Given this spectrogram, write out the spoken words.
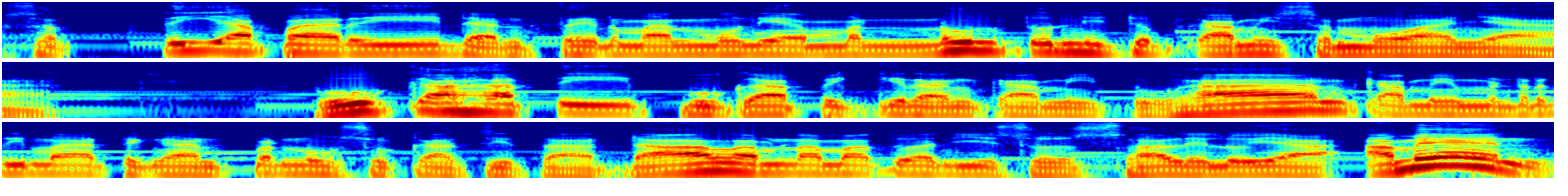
setiap hari dan firman-Mu yang menuntun hidup kami semuanya. Buka hati, buka pikiran kami Tuhan, kami menerima dengan penuh sukacita dalam nama Tuhan Yesus. Haleluya. Amin.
